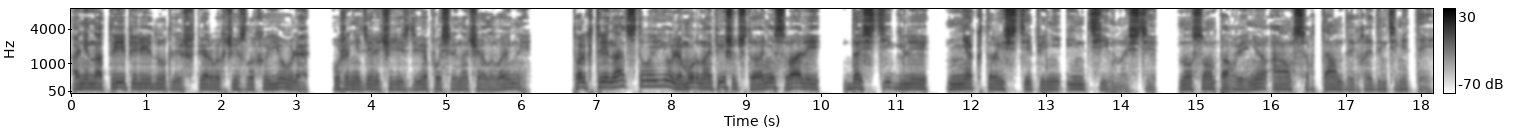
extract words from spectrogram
Они на «ты» перейдут лишь в первых числах июля, уже недели через две после начала войны. Только 13 июля Мур напишет, что они с Валей достигли некоторой степени интимности, но sont parvenus à un certain degré d'intimité.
